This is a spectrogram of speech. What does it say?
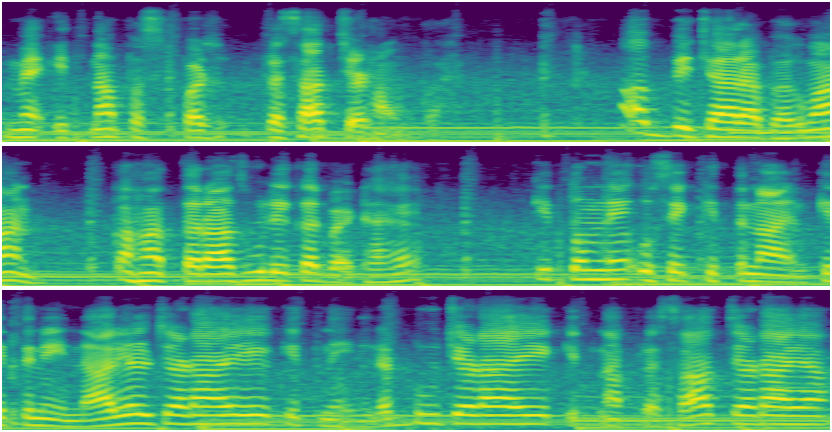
मैं इतना प्रसाद चढ़ाऊँगा। अब बेचारा भगवान कहाँ तराजू लेकर बैठा है कि तुमने उसे कितना कितने नारियल चढ़ाए, कितने लड्डू चढ़ाए, कितना प्रसाद चढ़ाया?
